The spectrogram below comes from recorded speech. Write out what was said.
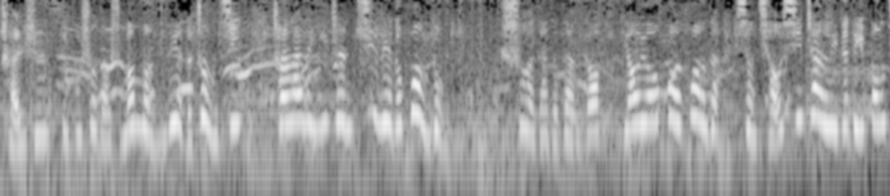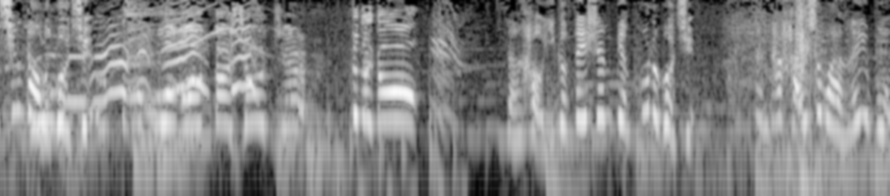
船身似乎受到什么猛烈的撞击，传来了一阵剧烈的晃动。硕大的蛋糕摇摇晃晃的向乔西站立的地方倾倒了过去。大火好，大小姐，的蛋糕！三号一个飞身便扑了过去，但他还是晚了一步。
